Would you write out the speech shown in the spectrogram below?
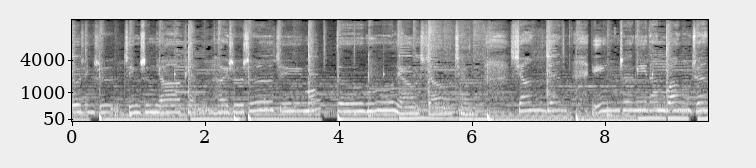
究竟是精神鸦片，还是是寂寞的无聊消遣？香烟映着你弹光圈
